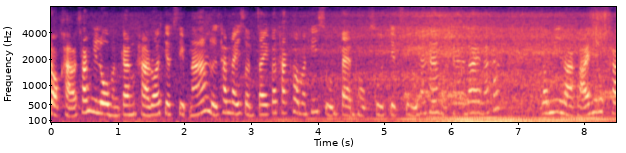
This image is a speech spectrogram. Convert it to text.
ดอกขาวช่างกิโลเหมือนกันค่ะร้อยเจ็ดสิบนะ หรือท่านใดสนใจก็ทักเข้ามาที่ศูนย์แปดหกศูนย์เจ็ดสี่ห้าห้าหกห้าได้ เรามีหลากหลายให้ลูกค้า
